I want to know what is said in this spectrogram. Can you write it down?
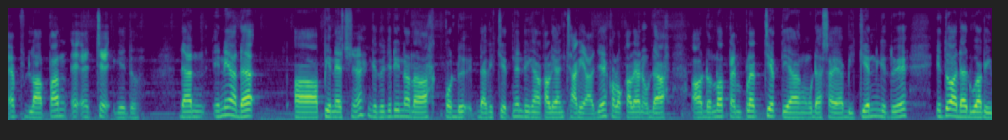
F8 EEC gitu. Dan ini ada uh, pinage-nya gitu. Jadi ini adalah kode dari cheatnya tinggal kalian cari aja kalau kalian udah uh, download template cheat yang udah saya bikin gitu ya. Itu ada 2000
